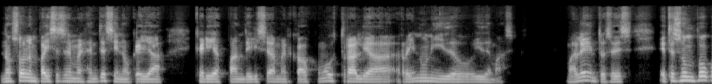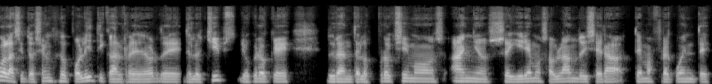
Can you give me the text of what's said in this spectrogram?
no solo en países emergentes, sino que ya quería expandirse a mercados como Australia, Reino Unido y demás. ¿Vale? Entonces, esta es un poco la situación geopolítica alrededor de, de, los chips. Yo creo que durante los próximos años seguiremos hablando y será tema frecuente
